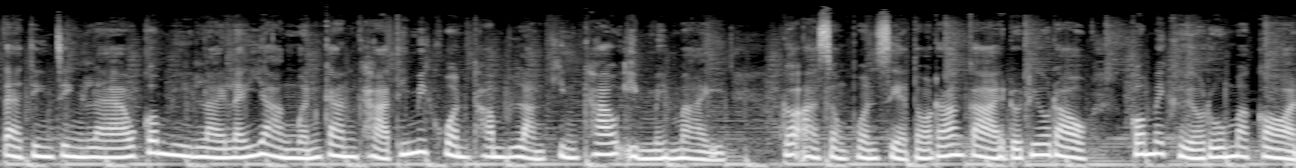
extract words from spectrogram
แต่จริง ๆ แล้วก็มีหลาย ๆ อย่างเหมือนกันค่ะ ที่ไม่ควรทำหลังกินข้าวอิ่มใหม่ ๆ ก็อาจส่งผลเสียต่อร่างกายโดยที่เราก็ไม่เคยรู้มาก่อน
